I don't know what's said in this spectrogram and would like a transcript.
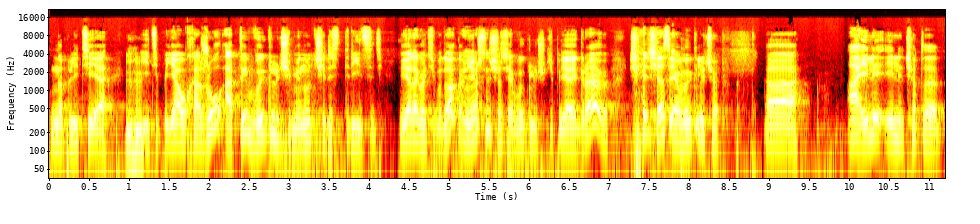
на плите, и типа я ухожу, а ты выключи минут через 30. И я такой, типа, да, конечно, сейчас я выключу. Типа, я играю, сейчас я выключу. А, а, или, или что-то...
